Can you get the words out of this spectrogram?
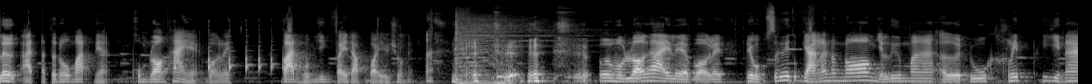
เลิกอัดอัตโนมัติเนี่ย ผมร้องไห้บอกเลย บ้านผมยิ่งไฟดับบ่อยอยู่ช่วงนี้เออผมร้องไห้เลยบอกเลยเดี๋ยวผมซื้อให้ทุกอย่างแล้วน้องๆ อย่าลืมมาเออดูคลิปพี่นะ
